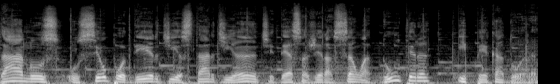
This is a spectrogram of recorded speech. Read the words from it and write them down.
Dá-nos o seu poder de estar diante dessa geração adúltera e pecadora.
